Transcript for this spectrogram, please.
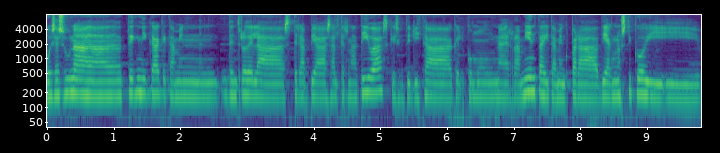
pues es una técnica que también dentro de las terapias alternativas, que se utiliza como una herramienta y también para diagnóstico y,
